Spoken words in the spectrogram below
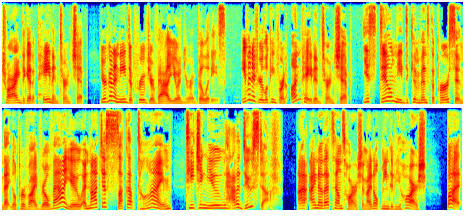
trying to get a paid internship, you're going to need to prove your value and your abilities even if you're looking for an unpaid internship, you still need to convince the person that you'll provide real value and not just suck up time teaching you how to do stuff. I, I know that sounds harsh and I don't mean to be harsh, but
